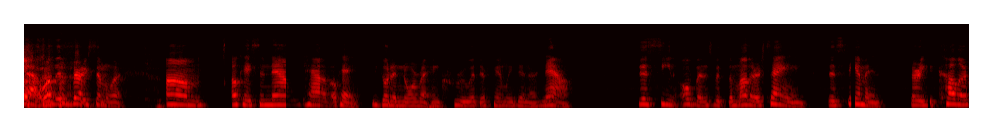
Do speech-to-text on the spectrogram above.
yeah. Well, they're very similar. Um, okay, so now we have okay, we go to Norma and crew at their family dinner. Now, this scene opens with the mother saying, "The salmon, very good color,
